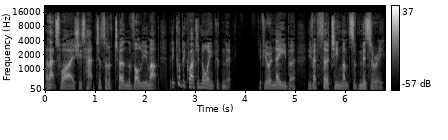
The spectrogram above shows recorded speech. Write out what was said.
and that's why she's had to sort of turn the volume up. But it could be quite annoying, couldn't it? If you're a neighbour and you've had 13 months of misery.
